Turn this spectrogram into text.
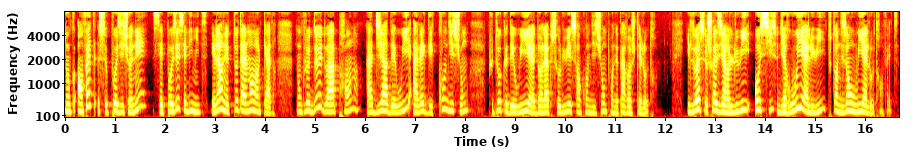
Donc en fait, se positionner, c'est poser ses limites. Et là, on est totalement dans le cadre. Donc le 2, il doit apprendre à dire des oui avec des conditions, plutôt que des oui euh, dans l'absolu et sans condition pour ne pas rejeter l'autre. Il doit se choisir lui aussi, se dire oui à lui, tout en disant oui à l'autre en fait.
